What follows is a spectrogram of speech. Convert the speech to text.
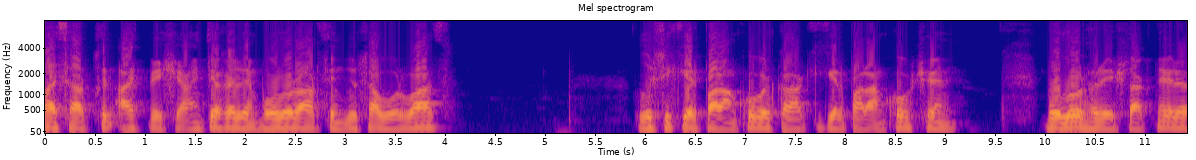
բայց արդեն այդպես է, այնտեղ էլ են բոլորը արդեն լուսավորված, լույսի կերպարանքով էլ կրակի կերպարանքով չեն, բոլոր հրեշտակները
